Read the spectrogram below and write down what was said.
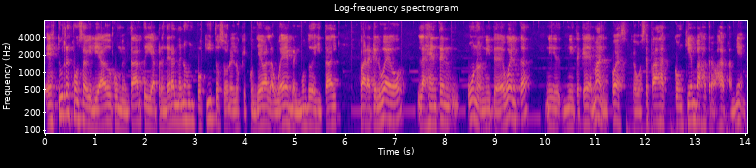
es tu responsabilidad documentarte y aprender al menos un poquito sobre lo que conlleva la web, el mundo digital, para que luego la gente, uno, ni te dé vuelta, ni, ni te quede mal, pues, que vos sepas con quién vas a trabajar también.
